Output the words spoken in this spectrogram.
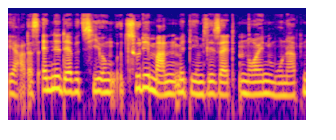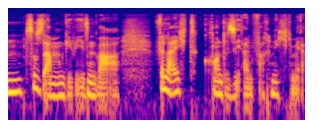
ja das Ende der Beziehung zu dem Mann, mit dem sie seit neun Monaten zusammen gewesen war. Vielleicht konnte sie einfach nicht mehr.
